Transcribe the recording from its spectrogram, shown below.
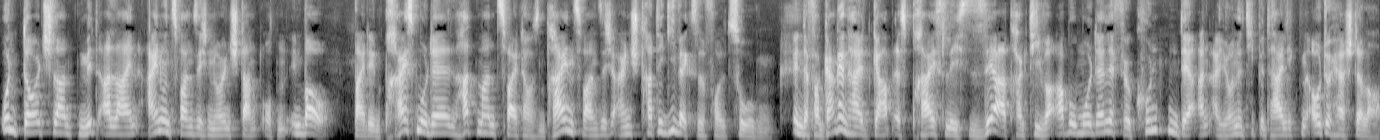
und Deutschland mit allein 21 neuen Standorten im Bau. Bei den Preismodellen hat man 2023 einen Strategiewechsel vollzogen. In der Vergangenheit gab es preislich sehr attraktive Abo-Modelle für Kunden der an Ionity beteiligten Autohersteller.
